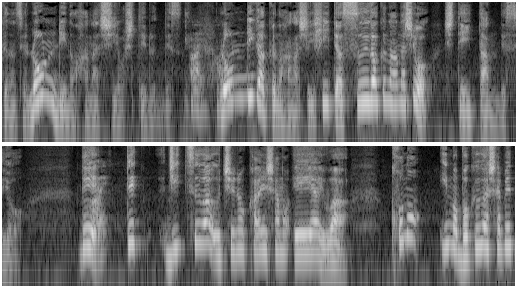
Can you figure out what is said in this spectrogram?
クなんですよ。論理の話をしてるんですね。はい。はい。論理学の話、ひいては数学の話をしていたんですよ。で、はいで、実はうちの会社の AI は、この、今僕が喋っ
